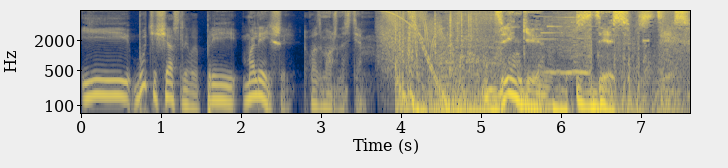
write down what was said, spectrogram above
и будьте счастливы при малейшей возможности. Деньги здесь, здесь.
